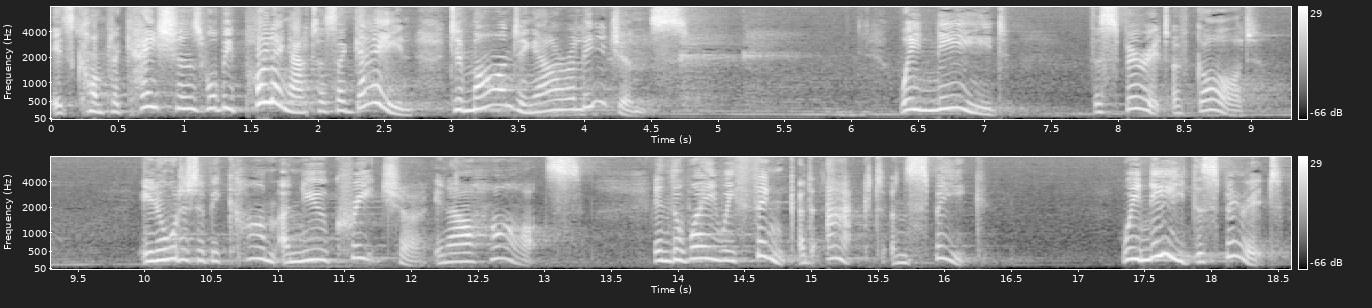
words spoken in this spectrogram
its complications, will be pulling at us again, demanding our allegiance. We need the Spirit of God in order to become a new creature in our hearts, in the way we think and act and speak. We need the Spirit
